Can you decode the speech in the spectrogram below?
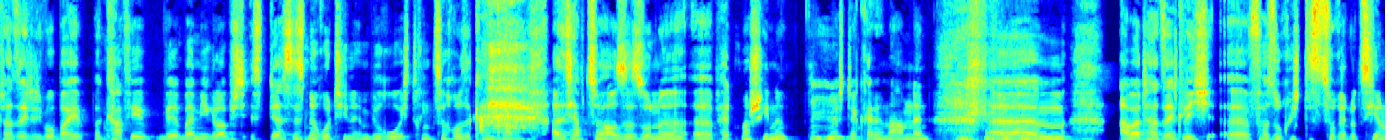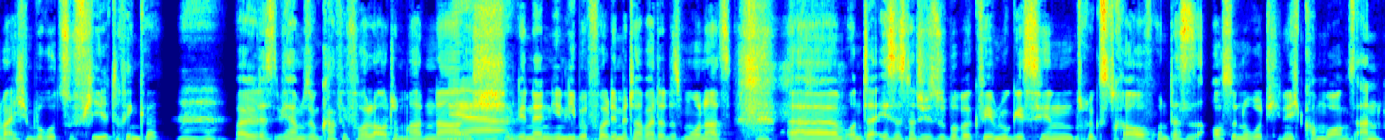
tatsächlich. Wobei Kaffee wäre bei mir, glaube ich, ist, das ist eine Routine im Büro. Ich trinke zu Hause keinen Kaffee. Also ich habe zu Hause so eine äh, PET-Maschine. Ich Mhm. möchte ja keine Namen nennen. ähm, aber tatsächlich äh, versuche ich das zu reduzieren, weil ich im Büro zu viel trinke. Ah, Weil das, wir haben so einen Kaffeevollautomaten da. Ja. Ich, wir nennen ihn liebevoll den Mitarbeiter des Monats. Ähm, und da ist es natürlich super bequem. Du gehst hin, drückst drauf. Und das ist auch so eine Routine. Ich komme morgens an,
